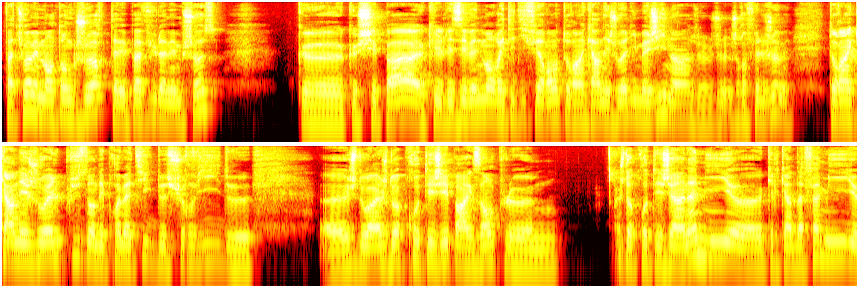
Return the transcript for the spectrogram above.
enfin tu vois même en tant que joueur tu n'avais pas vu la même chose, que que je sais pas que les événements auraient été différents, t'aurais incarné Joël, imagine, hein, je, je, refais le jeu, mais t'aurais incarné Joël plus dans des problématiques de survie, de euh, je dois je dois protéger par exemple je dois protéger un ami, quelqu'un de la famille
